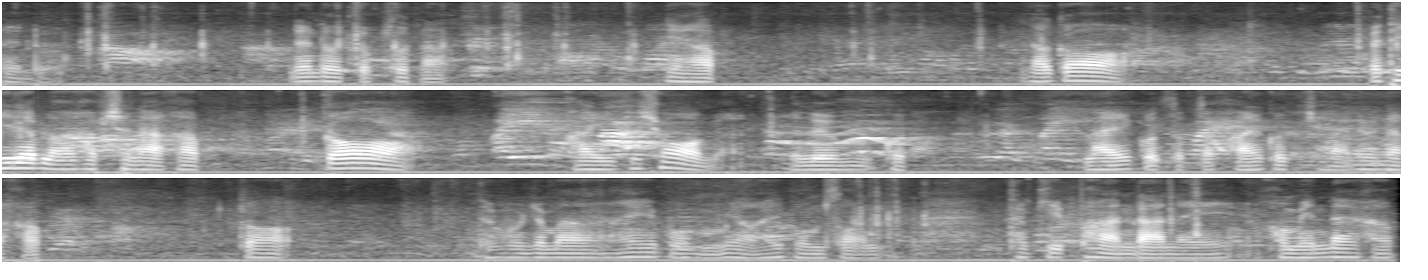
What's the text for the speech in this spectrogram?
เดินโดด เดินโดดจบสุดนะนี่ครับ แล้วก็ไปที่เรียบร้อยครับชนะครับ ก็ใครที่ชอบเนี่ยอย่าลืมกดไลค์กด subscribe กดแชร์ด้วยนะครับ ก็เดี๋ยวผมจะมาให้ผมอยากให้ผมสอนทำคลิปผ่านด่านไหนคอมเมนต์ได้ครับ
